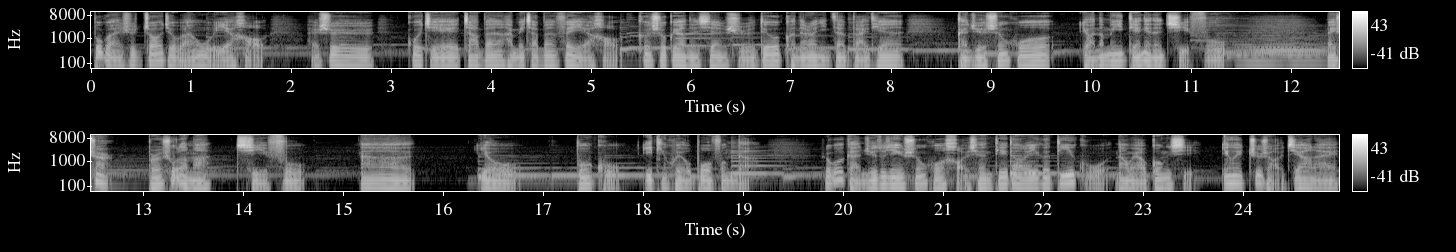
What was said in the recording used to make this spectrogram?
不管是朝九晚五也好，还是过节加班还没加班费也好，各式各样的现实都有可能让你在白天感觉生活有那么一点点的起伏。没事儿，不是说了吗？起伏，那有波谷，一定会有波峰的。如果感觉最近生活好像跌到了一个低谷，那我要恭喜，因为至少接下来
